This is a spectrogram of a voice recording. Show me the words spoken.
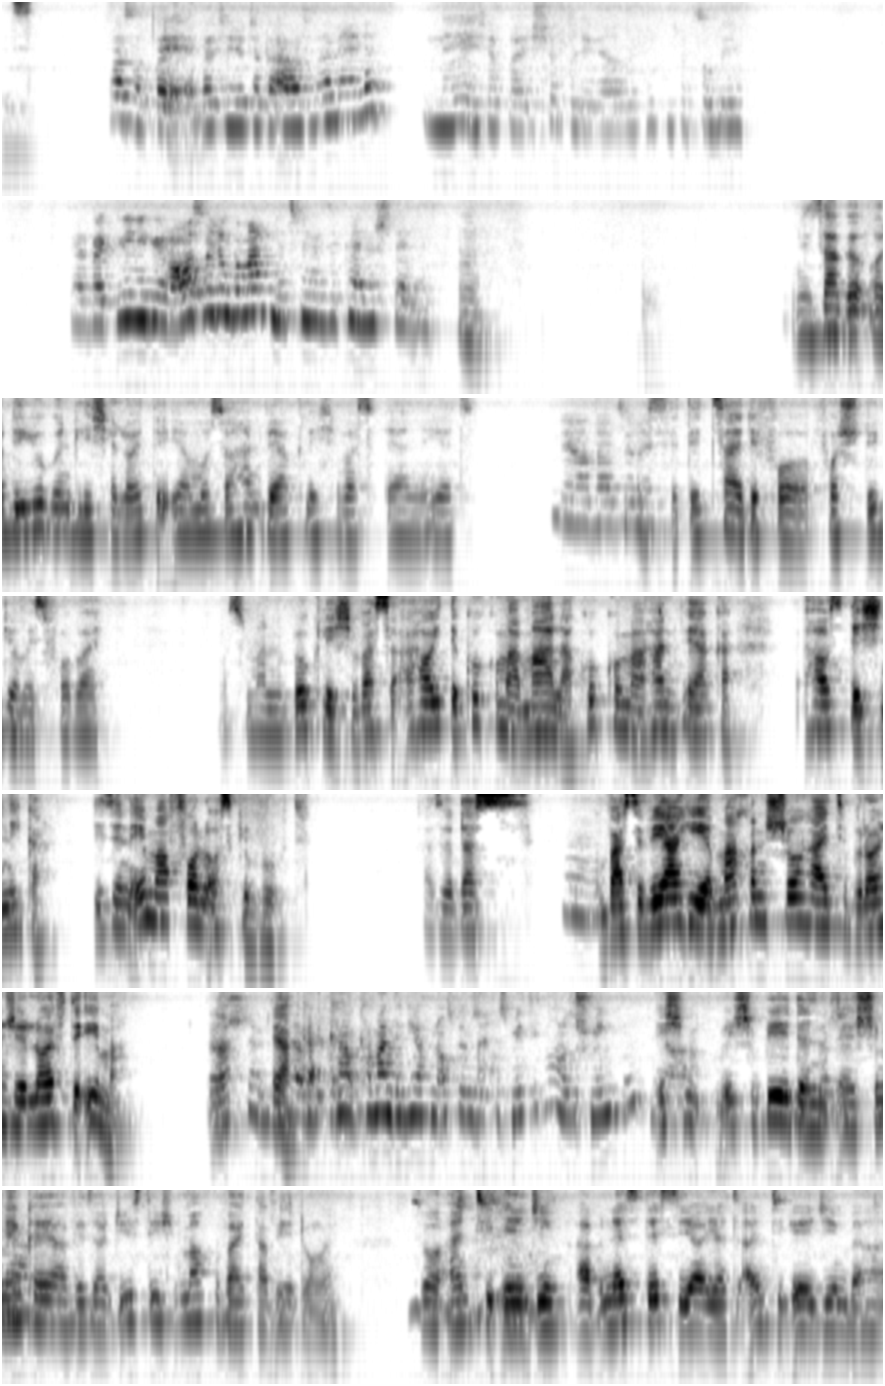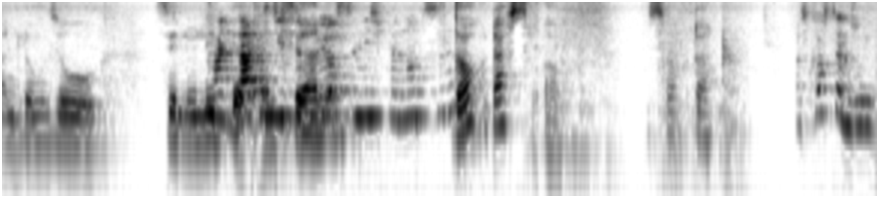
Jetzt. Du hast auch bei, bei Toyota gearbeitet, oder Merle? Nee, ich habe bei Chevrolet gearbeitet und bei VW. Ja, bei Klinik ihre Ausbildung gemacht und jetzt finden sie keine Stelle. Ich sage, oh, die jugendlichen Leute, ihr müsst so handwerklich was lernen jetzt. Ja, da sie recht. Die Zeit vor, vor Studium ist vorbei. Muss man wirklich was, heute guck mal Maler, guck mal Handwerker, Haustechniker, die sind immer voll ausgebucht. Also das, was wir hier machen, Schönheitsbranche läuft immer. Das Ne? stimmt. Ja. Kann, kann, man denn hier auch eine Ausbildung so Kosmetik machen, also schminken? Ich, ich bin äh, Schminker, ja, Visagist, ich mache Weiterbildungen. So Anti-Aging, ab nächstes Jahr jetzt Anti-Aging-Behandlung, so Zellulite Kann, darf ich diese. Bürste nicht benutzen? Doch, darfst du auch. Ist auch da. Was kostet denn so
